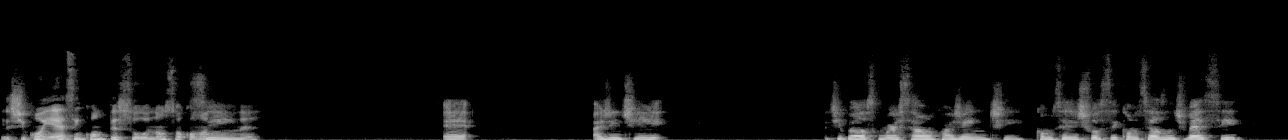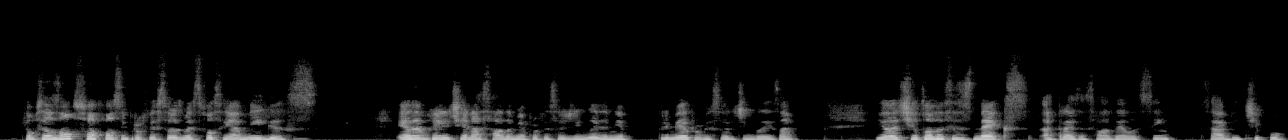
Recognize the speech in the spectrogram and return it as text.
Eles te conhecem como pessoa, não só como Sim. aluno, né? É. A gente. Tipo, elas conversavam com a gente como se a gente fosse. Como se elas não tivessem. Como se elas não só fossem professoras, mas fossem amigas. Eu lembro que a gente ia na sala da minha professora de inglês, a minha primeira professora de inglês, né? E ela tinha todos esses snacks atrás na sala dela, assim, sabe? Tipo,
